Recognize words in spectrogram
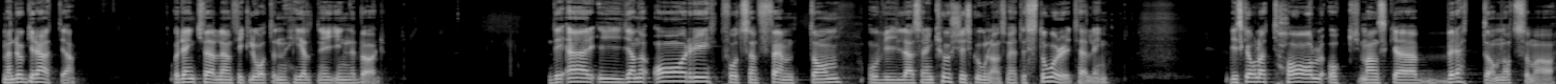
Men då grät jag. Och den kvällen fick låten en helt ny innebörd. Det är i januari 2015 och vi läser en kurs i skolan som heter Storytelling. Vi ska hålla ett tal och man ska berätta om något som har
